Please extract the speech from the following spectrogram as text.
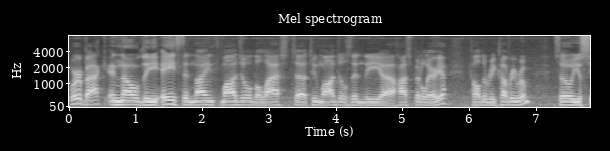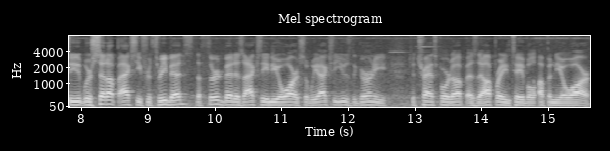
We're back and now the eighth and ninth module, the last uh, two modules in the uh, hospital area called the recovery room. So you'll see we're set up actually for three beds. The third bed is actually in the OR, so we actually use the gurney to transport up as the operating table up in the OR.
